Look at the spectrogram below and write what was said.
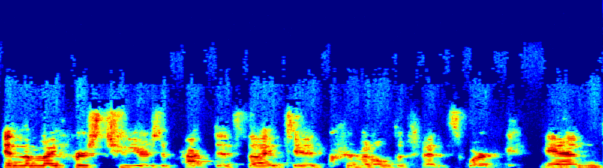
In the, my first two years of practice, I did criminal defense work and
